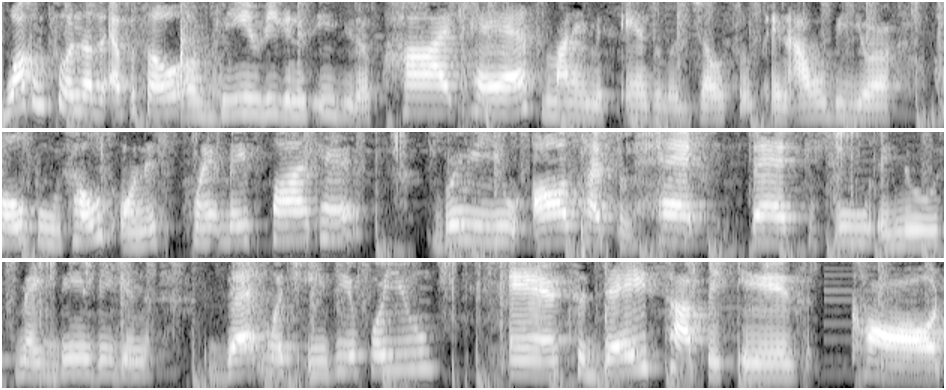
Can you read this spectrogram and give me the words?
Welcome to another episode of Being Vegan is Easy to podcast. My name is Angela Joseph, and I will be your Whole Foods host on this plant based podcast, bringing you all types of hacks, facts, food, and news to make being vegan that much easier for you. And today's topic is called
